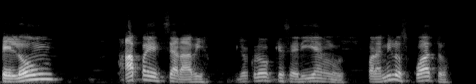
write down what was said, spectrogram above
Pelón, Apa y Sarabia. Yo creo que serían los, para mí los cuatro.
